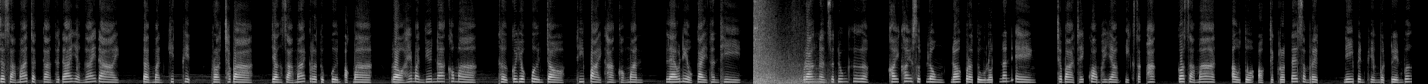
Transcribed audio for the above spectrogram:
จะสามารถจัดการเธอได้อย่างง่ายดาย แต่มันคิดผิด เพราะชบายังสามารถกระตุกปืนออกมา รอให้มันยื่นหน้าเข้ามา เธอก็ยกปืนจ่อที่ปลายคางของมัน แล้วเหนี่ยวไกทันที ร่างนั้นสะดุ้งเฮือก ค่อยๆสุดลงนอกประตูรถนั่นเอง ชบาใช้ความพยายามอีกสักพัก ก็สามารถเอาตัวออกจากรถได้สำเร็จ นี่เป็นเพียงบทเรียนเบื้อง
